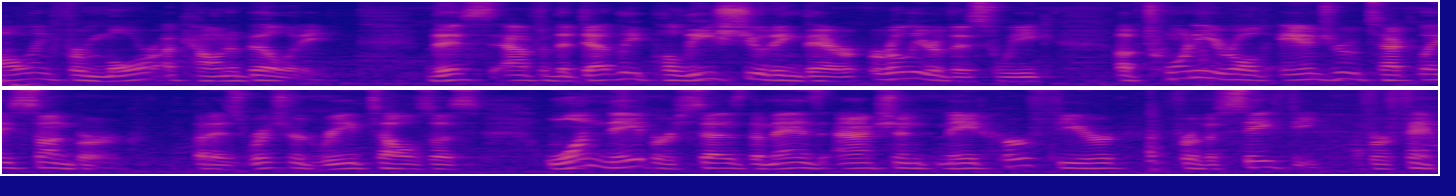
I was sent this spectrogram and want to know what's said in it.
calling for more accountability. This after the deadly police shooting there earlier this week of 20 year old Andrew Tekle Sundberg. But as Richard Reeve tells us, one neighbor says the man's action made her fear for the safety of her family.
